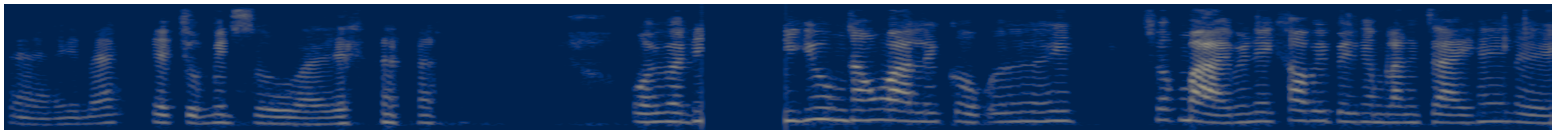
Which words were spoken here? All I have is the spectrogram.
แหมเห็นไหมยายจุ๋มเป็นสวย โอ้ยวันนี้ยุ่งทั้งวันเลยกบเอ้ยช่วงบ่ายไม่ได้เข้าไปเป็นกำลังใจให้เลย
